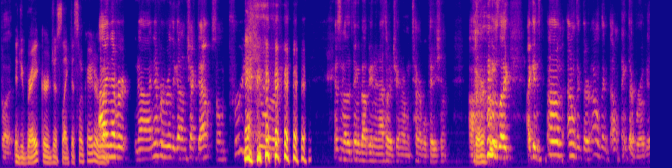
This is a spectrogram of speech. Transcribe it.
But did you break or just like dislocate or? What? I never, no, I never really got them checked out, so I'm pretty sure. that's another thing about being an athletic trainer. I'm a terrible patient. Uh, it was like I can. Um, I don't think they're. I don't think. I don't think they're broken.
